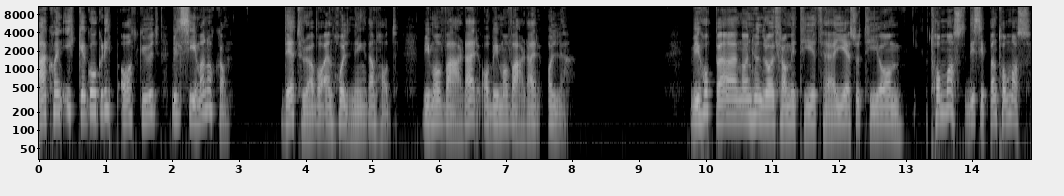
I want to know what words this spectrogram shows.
Jeg kan ikke gå glipp av at Gud vil si meg noe. Det tror jeg var en holdning de hadde. Vi må være der, og vi må være der alle. Vi hopper noen hundre år fram i tid til Jesu tid, og Thomas, disippelen Thomas,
